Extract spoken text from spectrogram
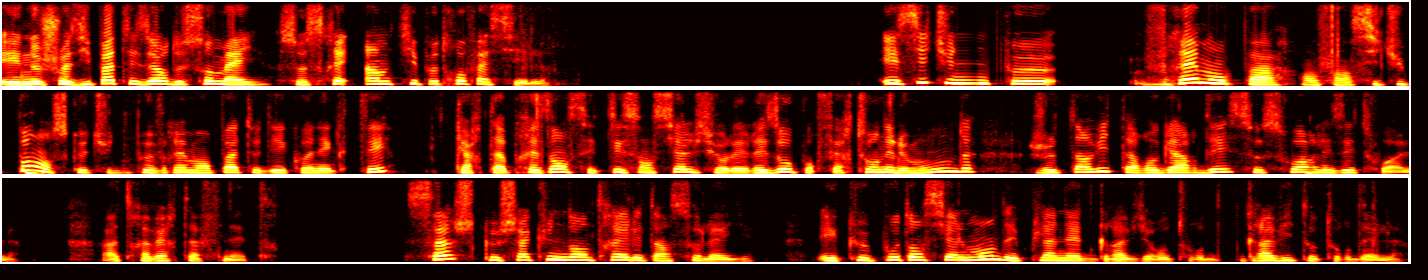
Et ne choisis pas tes heures de sommeil, ce serait un petit peu trop facile. Et si tu ne peux vraiment pas, enfin si tu penses que tu ne peux vraiment pas te déconnecter, car ta présence est essentielle sur les réseaux pour faire tourner le monde, je t'invite à regarder ce soir les étoiles, à travers ta fenêtre. Sache que chacune d'entre elles est un soleil, et que potentiellement des planètes gravitent autour d'elles.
